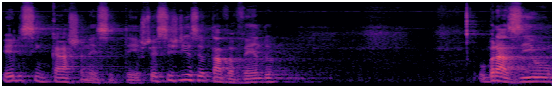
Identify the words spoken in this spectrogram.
ele se encaixa nesse texto. Esses dias eu estava vendo o Brasil,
